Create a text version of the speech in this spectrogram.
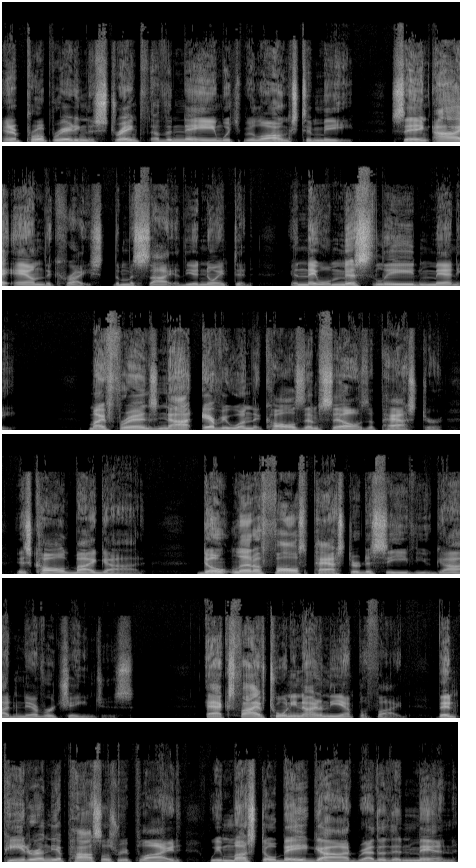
and appropriating the strength of the name which belongs to me, saying, I am the Christ, the Messiah, the anointed, and they will mislead many. My friends, not everyone that calls themselves a pastor is called by God. Don't let a false pastor deceive you. God never changes. Acts 5:29 in the amplified. Then Peter and the apostles replied, "We must obey God rather than men.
